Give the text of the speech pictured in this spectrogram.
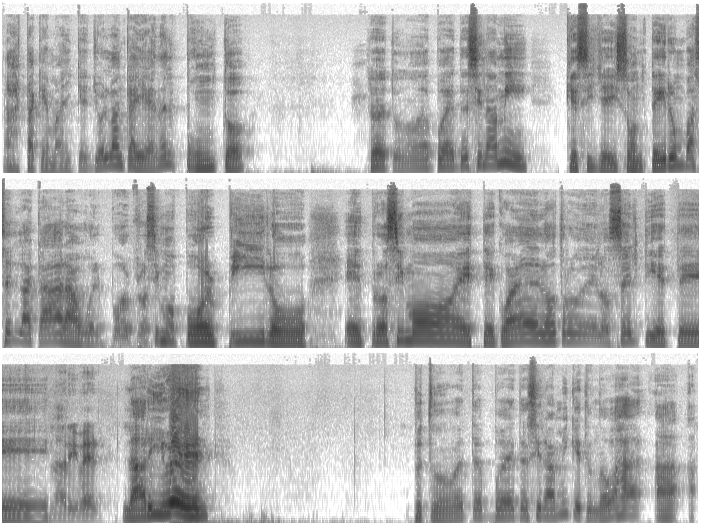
hasta que Michael Jordan caía en el punto. Entonces tú no me puedes decir a mí que si Jason Tatum va a ser la cara o el, próximo Paul Peel o el próximo, este, ¿cuál es el otro de los Celtics? Este, Larry Bird. Larry Bird. Pues tú no te puedes decir a mí que tú no vas a, a,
